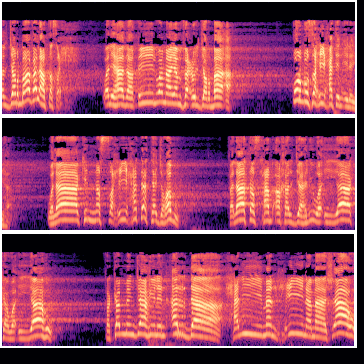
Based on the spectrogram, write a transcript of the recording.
الجرباء فلا تصح. ولهذا قيل وما ينفع الجرباء؟ قرب صحيحة إليها. ولكن الصحيحة تجرب. فلا تصحب اخ الجهل وإياك وإياه. فكم من جاهل أردى حليما حينما شاه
